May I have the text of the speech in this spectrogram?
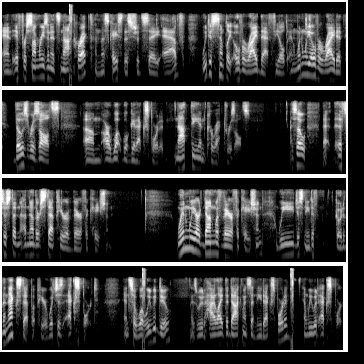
And if for some reason it's not correct, in this case this should say AV, we just simply override that field. And when we override it, those results um, are what will get exported, not the incorrect results. So that, that's just an, another step here of verification. When we are done with verification, we just need to go to the next step up here, which is export. And so what we would do is we would highlight the documents that need exported and we would export.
